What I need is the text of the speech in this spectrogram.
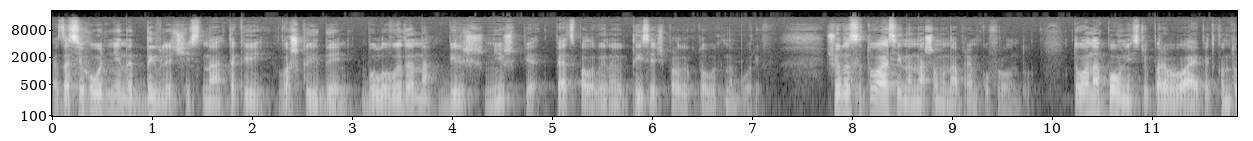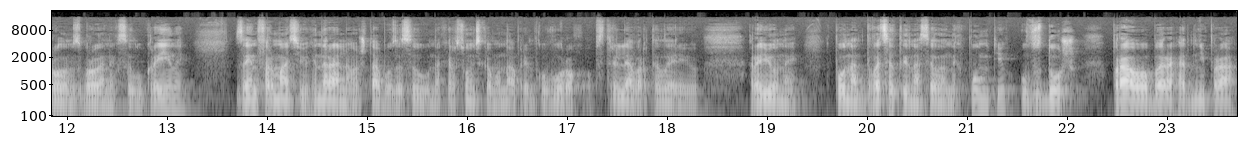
За сьогодні, не дивлячись на такий важкий день, було видано більш ніж 5,5 тисяч продуктових наборів. Щодо ситуації на нашому напрямку фронту, то вона повністю перебуває під контролем Збройних сил України. За інформацією Генерального штабу ЗСУ на Херсонському напрямку ворог обстріляв артилерію райони понад 20 населених пунктів уздовж правого берега Дніпра.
